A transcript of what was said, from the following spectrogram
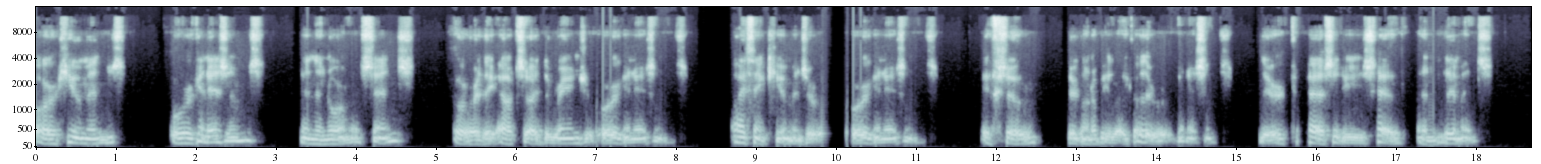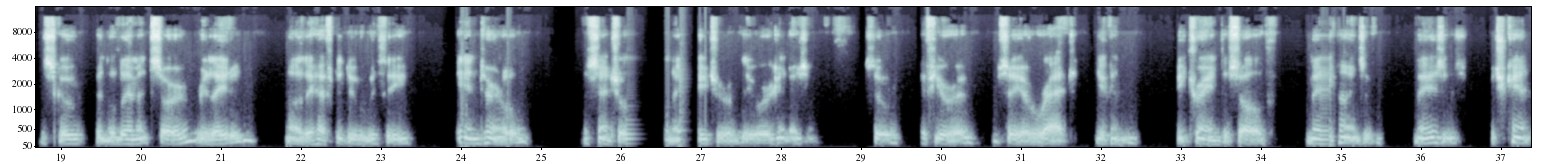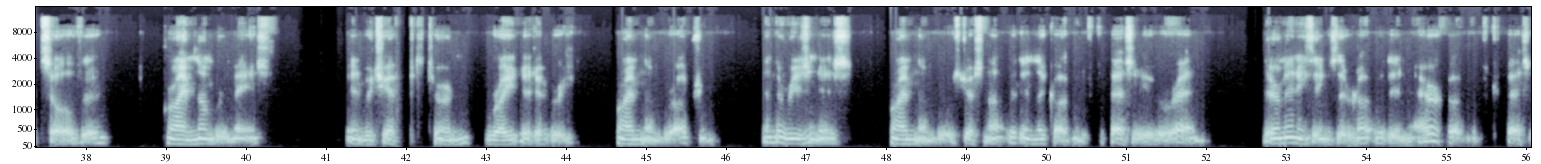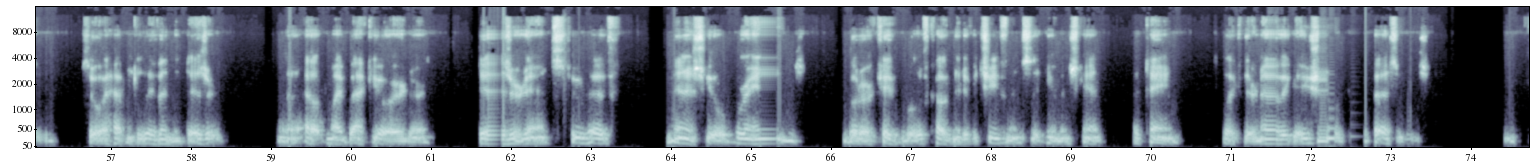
Are humans organisms in the normal sense, or are they outside the range of organisms? I think humans are organisms. If so, they're going to be like other organisms. Their capacities have and limits. The scope and the limits are related. Uh, they have to do with the internal, essential nature of the organism. So if you're, a, say, a rat, you can be trained to solve many kinds of mazes, but you can't solve the prime number maze in which you have to turn right at every prime number option. And the reason is prime number is just not within the cognitive capacity of a rat. There are many things that are not within our cognitive capacity. So I happen to live in the desert uh, out in my backyard are desert ants who have minuscule brains but are capable of cognitive achievements that humans can't attain, like their navigational capacities.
